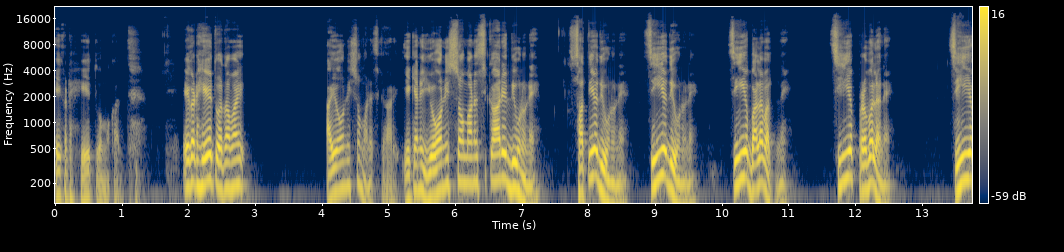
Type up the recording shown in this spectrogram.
ඒකට හේතුව මොකද්ද? ඒකට හේතුව තමයි අයෝනිසෝ මනසිකාරය. ඒ කියන්නේ යෝනිසෝ මනසිකාරය දියුණු නැහැ. සතිය දියුණු නැහැ. සිහිය දියුණු නැහැ. සිහිය බලවත් නැහැ. සිහිය ප්‍රබල නැහැ. සිහිය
